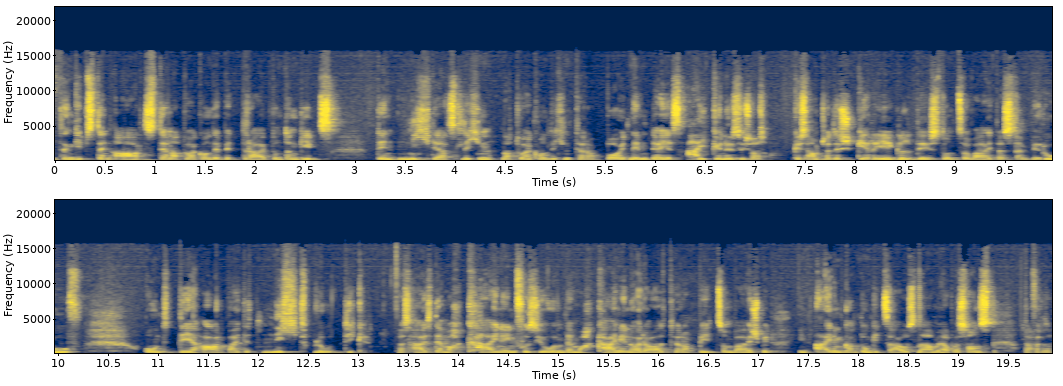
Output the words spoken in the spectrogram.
dann gibt es den Arzt, der Naturkunde betreibt und dann gibt es den nichtärztlichen, naturerkundlichen Therapeuten, eben der jetzt eidgenössisch, also gesamtstaatlich geregelt ist und so weiter, das ist ein Beruf. Und der arbeitet nicht blutig. Das heißt, der macht keine Infusionen, der macht keine Neuraltherapie zum Beispiel. In einem Kanton gibt es Ausnahmen, aber sonst darf er,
